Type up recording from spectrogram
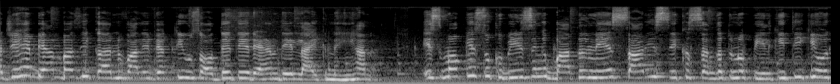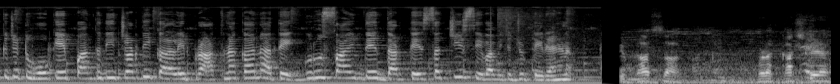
ਅਜਿਹੇ ਬਿਆਨਬਾਜ਼ੀ ਕਰਨ ਵਾਲੇ ਵਿਅਕਤੀ ਉਸ ਅਹੁਦੇ ਤੇ ਰਹਿਣ ਦੇ ਲਾਇਕ ਨਹੀਂ ਹਨ। ਇਸ ਮੌਕੇ ਸੁਖਬੀਰ ਸਿੰਘ ਬਾਦਲ ਨੇ ਸਾਰੀ ਸਿੱਖ ਸੰਗਤ ਨੂੰ ਅਪੀਲ ਕੀਤੀ ਕਿ ਉਹ ਇਕਜੁੱਟ ਹੋ ਕੇ ਪੰਥ ਦੀ ਚੜ੍ਹਦੀ ਕਲਾ ਲਈ ਪ੍ਰਾਰਥਨਾ ਕਰਨ ਅਤੇ ਗੁਰੂ ਸਾਹਿਬ ਦੇ ਦਰ ਤੇ ਸੱਚੀ ਸੇਵਾ ਵਿੱਚ ਜੁਟੇ ਰਹਿਣ। 10 ਸਾਲ ਬੜਾ ਕਸ਼ਟ ਹੈ।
